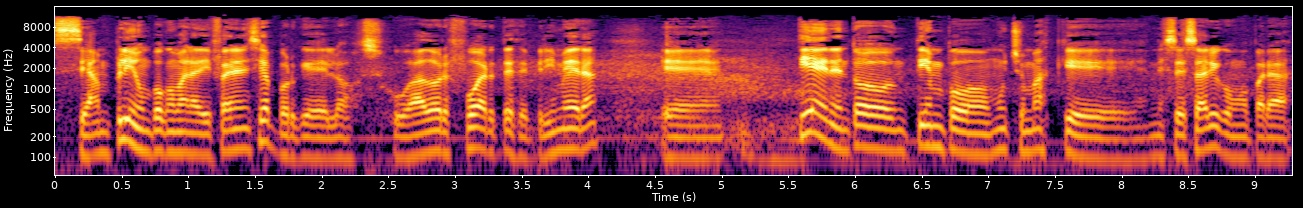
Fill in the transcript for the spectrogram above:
se amplía un poco más la diferencia porque los jugadores fuertes de primera tienen todo un tiempo mucho más que necesario como para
